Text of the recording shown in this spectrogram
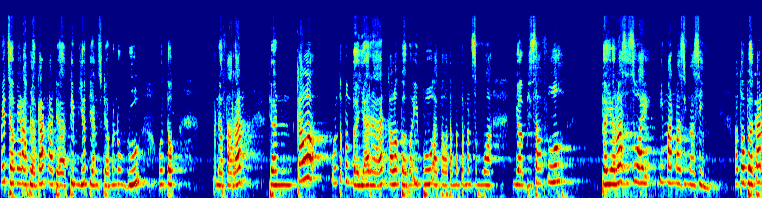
meja merah belakang ada tim youth yang sudah menunggu untuk pendaftaran. Dan kalau untuk pembayaran kalau bapak ibu atau teman-teman semua nggak bisa full bayarlah sesuai iman masing-masing atau bahkan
